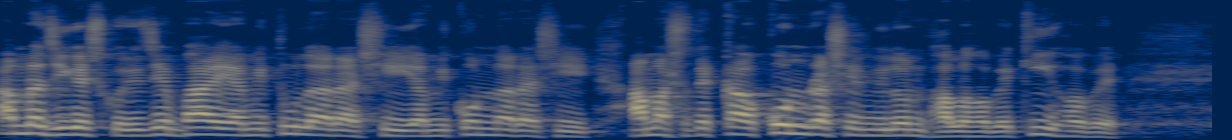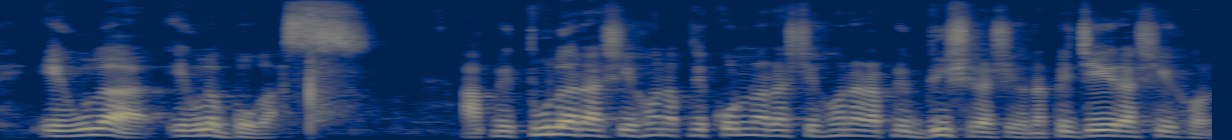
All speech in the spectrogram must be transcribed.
আমরা জিজ্ঞেস করি যে, ভাই, আমি তুলা রাশি, আমি কন্যা রাশি, আমার সাথে কোন রাশির মিলন ভালো হবে, কি হবে? এগুলা, এগুলো বোগাস। আপনি তুলা রাশি হন, আপনি কন্যা রাশি হন, আর আপনি বৃষ রাশি হন, আপনি যে রাশি হন,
